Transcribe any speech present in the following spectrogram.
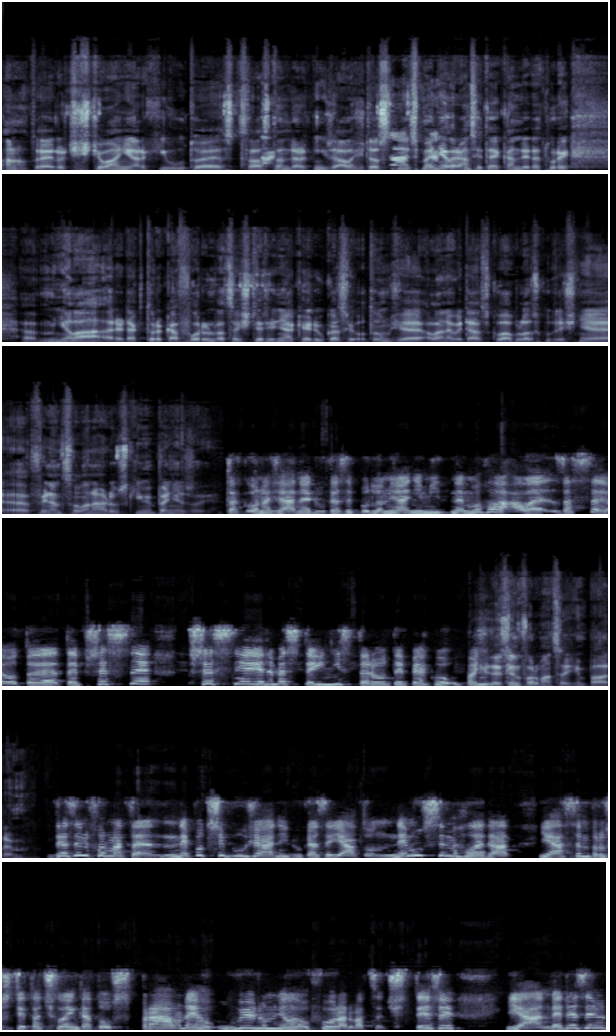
Ano, to je dočišťování archivů, to je zcela tak. standardní záležitost. Tak, Nicméně v rámci té kandidatury eh, měla redaktorka Forum 24 nějaké důkazy o tom, že Alena Vytázková byla skutečně eh, financovaná ruskými penězi. Tak ona žádné důkazy podle mě ani mít nemohla, ale zase, jo, to je, to je přesně, přesně jedeme stejný stereotyp jako u paní. dezinformace tím pádem. Dezinformace, nepotřebuju žádný důkazy, já to nemusím hledat, já jsem prostě ta členka toho správného uvědomělého Fora 24, já nedezin,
